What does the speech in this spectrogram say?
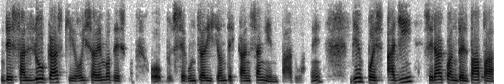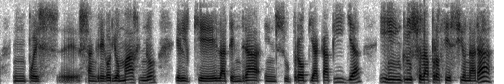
de San Lucas, que hoy sabemos, o según tradición, descansan en Padua. ¿eh? Bien, pues allí será cuando el Papa, mm, pues eh, San Gregorio Magno, el que la tendrá en su propia capilla, e incluso la procesionará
